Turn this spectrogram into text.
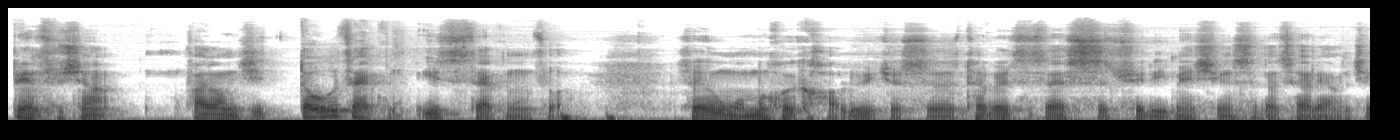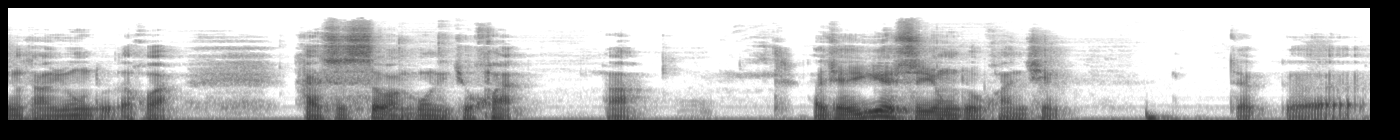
变速箱、发动机都在工，一直在工作，所以我们会考虑，就是特别是在市区里面行驶的车辆，经常拥堵的话，还是四万公里就换啊，而且越是拥堵环境，这个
